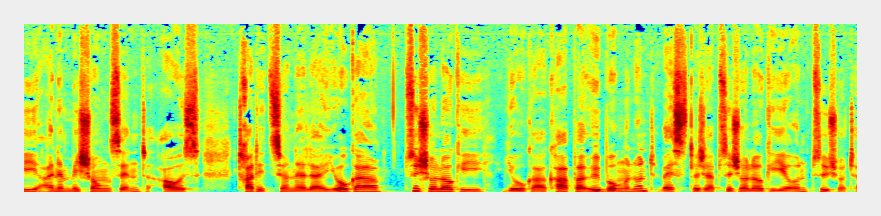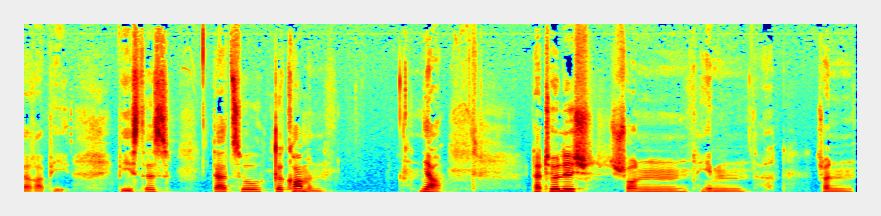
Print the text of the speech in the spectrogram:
die eine Mischung sind aus traditioneller Yoga, Psychologie, Yoga, Körperübungen und westlicher Psychologie und Psychotherapie. Wie ist es dazu gekommen? Ja, natürlich schon im schon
